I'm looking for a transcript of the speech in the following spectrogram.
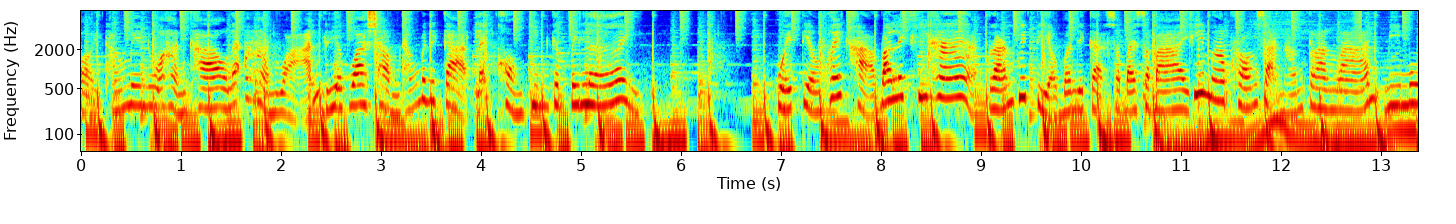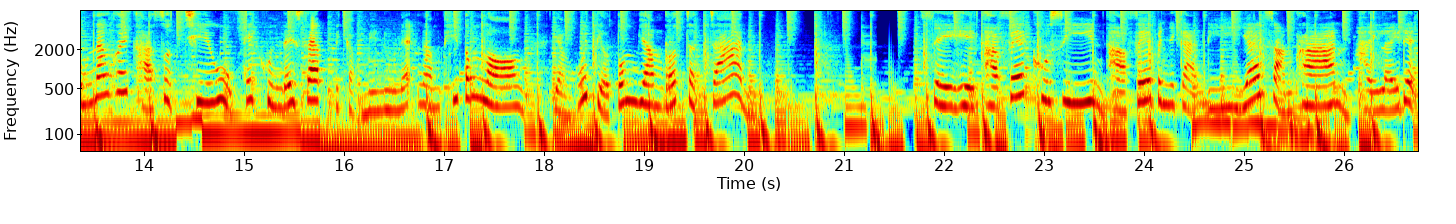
ร่อย ทั้งเมนูอาหารคาวและอาหารหวาน เรียกว่าฉ่ำทั้งบรรยากาศและของกินกันไปเลยก๋วยเตี๋ยวห้อยขาบ้านเลขที่ 5 ร้านก๋วยเตี๋ยวบรรยากาศสบายๆ ที่มาพร้อมสระน้ำกลางร้าน มีมุมนั่งห้อยขาสุดชิล ให้คุณได้แซ่บไปกับเมนูแนะนำที่ต้องลอง อย่างก๋วยเตี๋ยวต้มยำรสจัดจ้าน เซเฮคาเฟ่คูซีน คาเฟ่บรรยากาศดี ย่านสามพราน ไฮไลท์เด็ด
